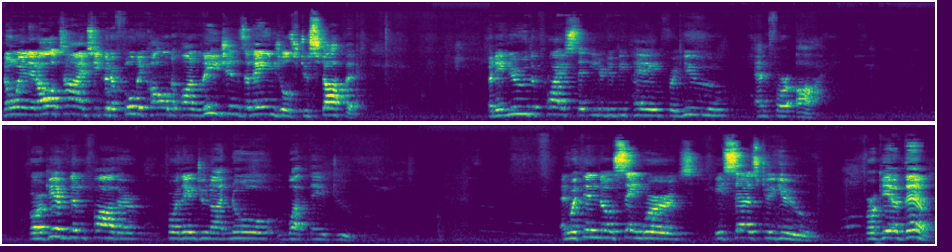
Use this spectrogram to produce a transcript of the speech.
knowing at all times he could have fully called upon legions of angels to stop it. But he knew the price that needed to be paid for you and for I. Forgive them, Father, for they do not know what they do. And within those same words, he says to you, Forgive them,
